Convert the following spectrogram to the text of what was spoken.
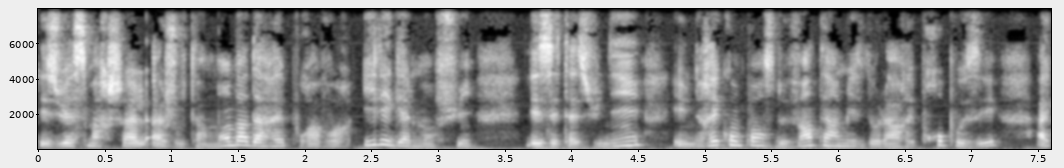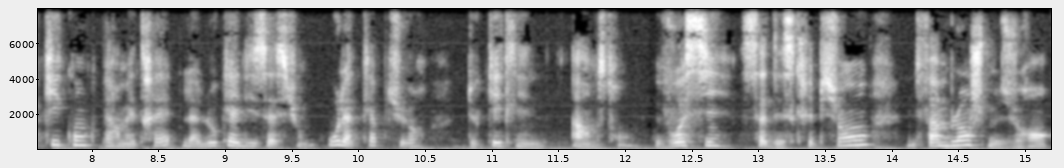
Les US Marshals ajoutent un mandat d'arrêt pour avoir illégalement fui les États-Unis et une récompense de 21 000 dollars est proposée à quiconque permettrait la localisation ou la capture de Caitlin Armstrong. Voici sa description. Une femme blanche mesurant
